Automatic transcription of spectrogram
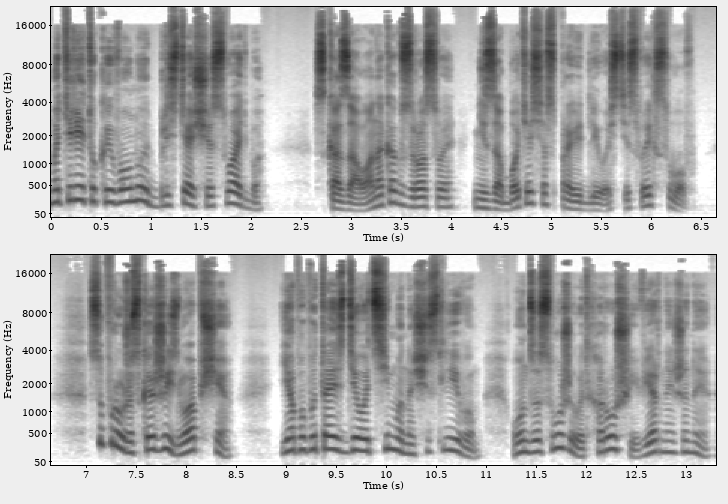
Матерей только и волнует блестящая свадьба», сказала она как взрослая, не заботясь о справедливости своих слов. «Супружеская жизнь вообще. Я попытаюсь сделать Симона счастливым. Он заслуживает хорошей, верной жены».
